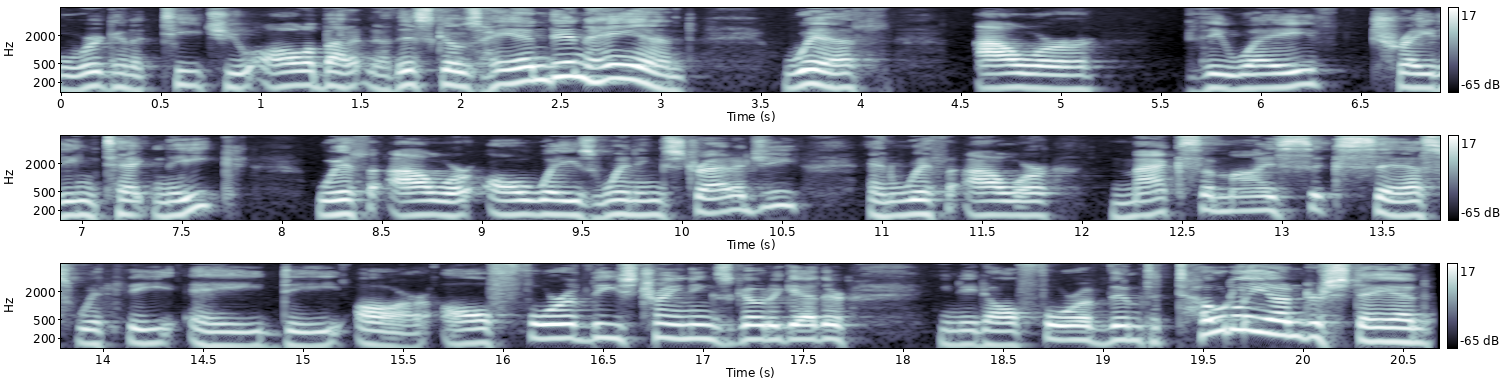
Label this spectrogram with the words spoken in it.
Well, we're going to teach you all about it. Now, this goes hand in hand with our the wave trading technique, with our always winning strategy, and with our maximize success with the ADR. All four of these trainings go together. You need all four of them to totally understand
